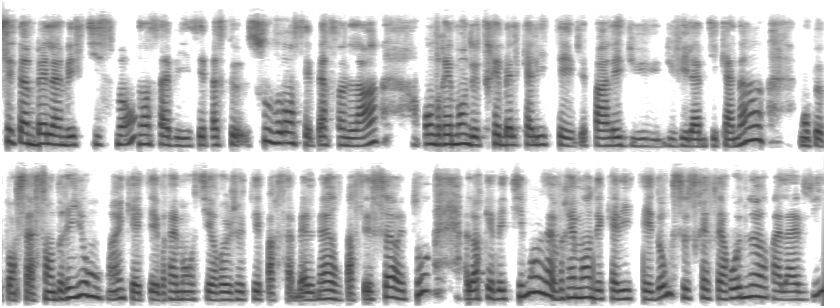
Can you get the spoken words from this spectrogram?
c'est un bel investissement dans sa vie. C'est parce que souvent ces personnes-là ont vraiment de très belles qualités. J'ai parlé du, du vilain petit canard. On peut penser à Cendrillon, hein, qui a été vraiment aussi rejeté par sa belle-mère par ses sœurs et tout, alors qu'effectivement, elle a vraiment des qualités. Donc, ce serait faire honneur à la vie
